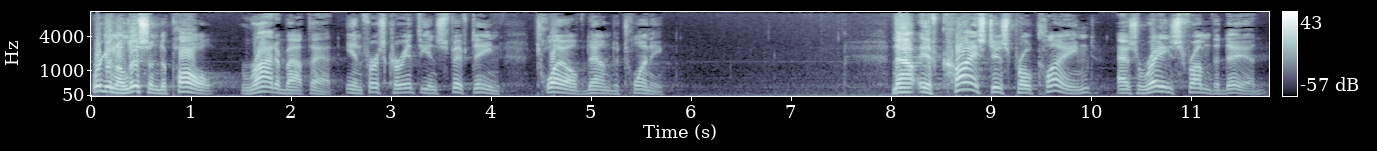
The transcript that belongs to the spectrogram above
We're going to listen to Paul write about that in 1 Corinthians 15 12 down to 20. Now, if Christ is proclaimed as raised from the dead,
